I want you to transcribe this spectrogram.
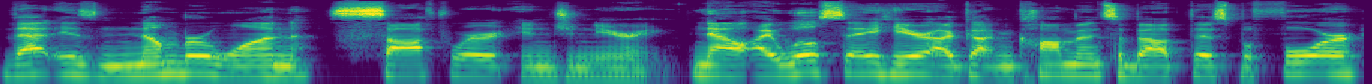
that is number one, software engineering. Now, I will say here, I've gotten comments about this before.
